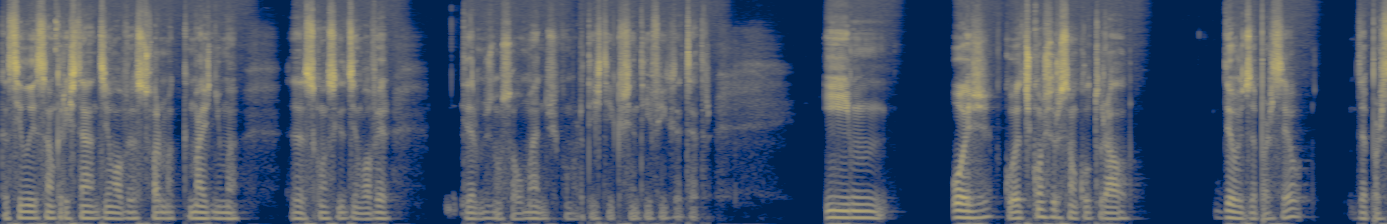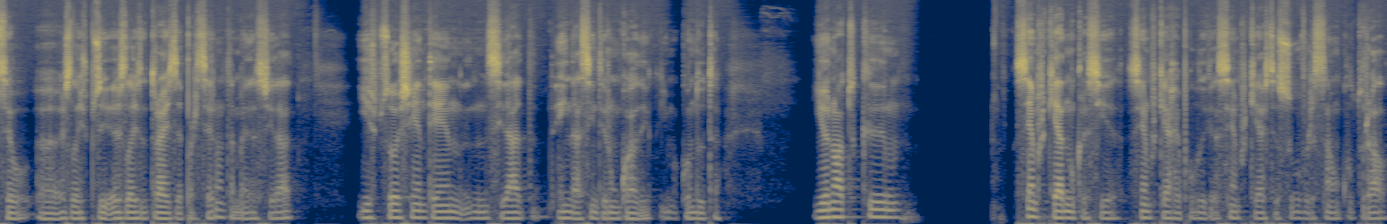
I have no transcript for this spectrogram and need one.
que a civilização cristã desenvolveu-se de forma que mais nenhuma uh, se conseguiu desenvolver em termos não só humanos, como artísticos, científicos, etc. E hum, hoje, com a desconstrução cultural, Deus desapareceu, desapareceu, uh, as, leis, as leis naturais desapareceram também da sociedade e as pessoas sentem a necessidade de ainda assim ter um código e uma conduta. E eu noto que sempre que há democracia, sempre que há república, sempre que há esta subversão cultural,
